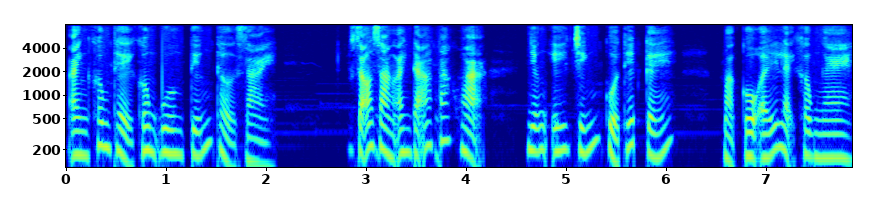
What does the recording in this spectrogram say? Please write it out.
Anh không thể không buông tiếng thở dài. Rõ ràng anh đã phát họa những ý chính của thiết kế mà cô ấy lại không nghe.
